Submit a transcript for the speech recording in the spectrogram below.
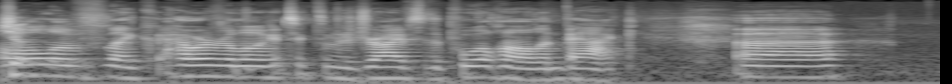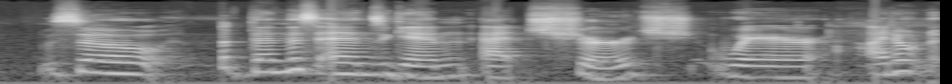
ju- all of like however long it took them to drive to the pool hall and back. Uh, so, but then this ends again at church where I don't know.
